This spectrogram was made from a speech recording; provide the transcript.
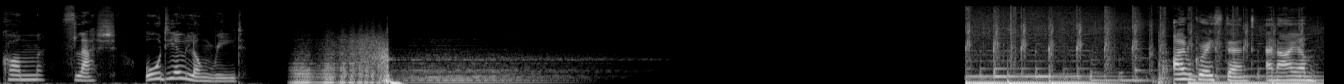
com slash audiolongread. I'm Grace Dent, and I am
